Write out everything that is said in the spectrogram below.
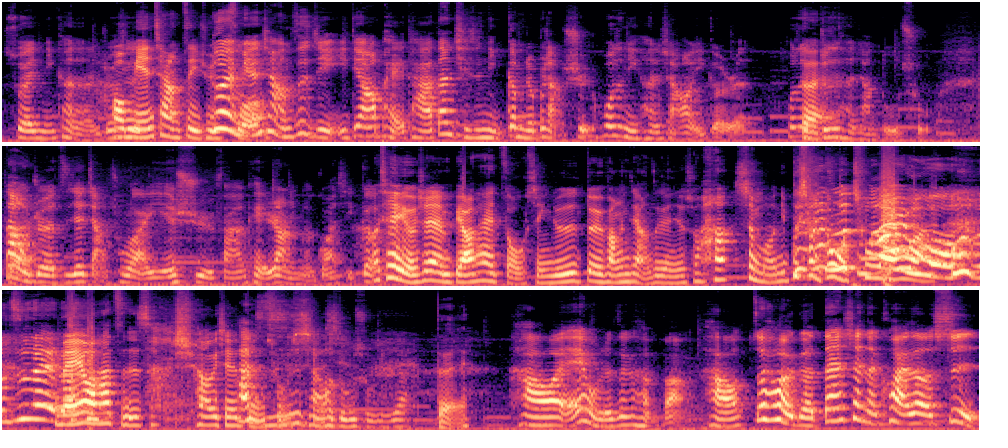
所以你可能就是哦，勉强自己去对，勉强自己一定要陪他，但其实你根本就不想去，或者你很想要一个人，或者你就是很想独处。但我觉得直接讲出来，也许反而可以让你们的关系更好。而且有些人不要太走心，就是对方讲这个你就说哈什么，你不想跟我出来玩，我什么之类的。没有，他只是需要一些独处，他只是想要独处一下。对，好哎、欸，我觉得这个很棒。好，最后一个单身的快乐是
